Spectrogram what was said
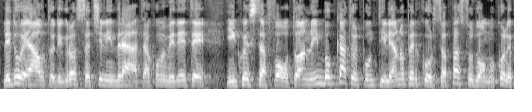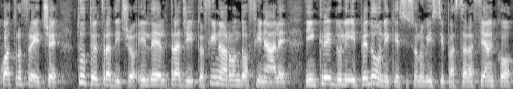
Le due auto di grossa cilindrata, come vedete in questa foto, hanno imboccato il pontile hanno percorso a pasto d'uomo con le quattro frecce tutto il, tradicio, il del tragitto fino al rondò finale. Increduli i pedoni che si sono visti passare a fianco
